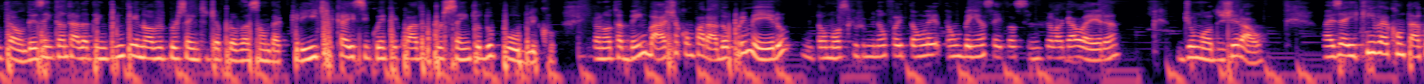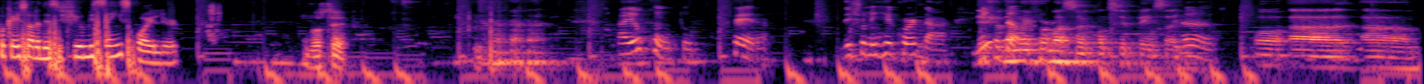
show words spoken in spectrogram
Então, Desencantada tem 39% de aprovação da crítica e 54% do público. É uma nota bem baixa comparada ao primeiro. Então mostra que o filme não foi tão, tão bem aceito assim pela galera, de um modo geral. Mas aí, quem vai contar qual que é a história desse filme sem spoiler? Você. Aí eu conto. Pera. Deixa eu me recordar. Deixa eu Então. dar uma informação enquanto você pensa aí. Ah, Ó, a,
